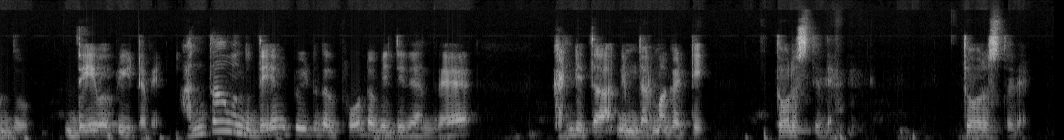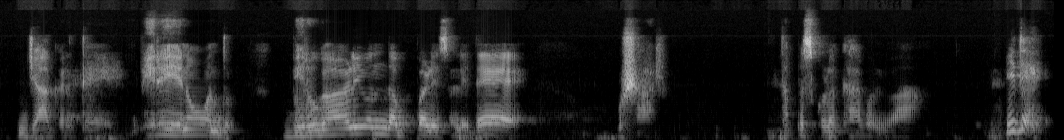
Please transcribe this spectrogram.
ಒಂದು ದೇವಪೀಠವೇ. ಅಂತ ಒಂದು ದೇವಪೀಠದಲ್ಲಿ ಫೋಟೋ ಬಿದ್ದಿದೆ ಅಂದ್ರೆ ಖಂಡಿತ ನಿಮ್ಮ ಧರ್ಮ ಗಟ್ಟಿ ತೋರಿಸ್ತಿದೆ. ತೋರಿಸ್ತಿದೆ. ಜಾಗ್ರತೆ. ಬೇರೆ ಏನೋ ಒಂದು ಬಿರುಗಾಳಿ ಅಪ್ಪಳಿಸಲಿದೆ. ಹುಷಾರ್. ತಪ್ಪಿಸ್ಕೊಳಕ್ಕಾಗಲ್ವಾ? ಇದೆ.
